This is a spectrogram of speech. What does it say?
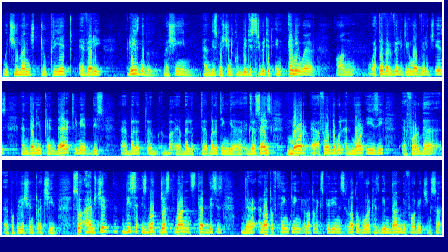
which you managed to create a very reasonable machine, and this machine could be distributed in anywhere on whatever village, remote village is, and then you can directly make this uh, ballot, uh, uh, ballot, uh, balloting uh, exercise more uh, affordable and more easy for the population to achieve. So I'm sure this is not just one step. This is there are a lot of thinking, a lot of experience, a lot of work has been done before reaching su-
